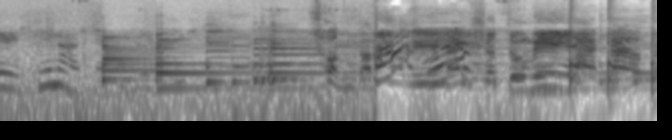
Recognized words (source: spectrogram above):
দেখি না সন্ধ্যা তুমি একা।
